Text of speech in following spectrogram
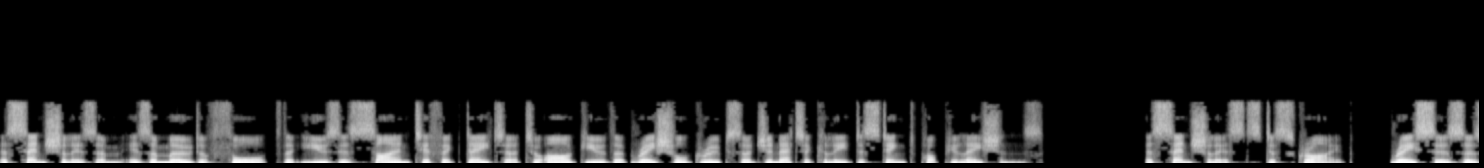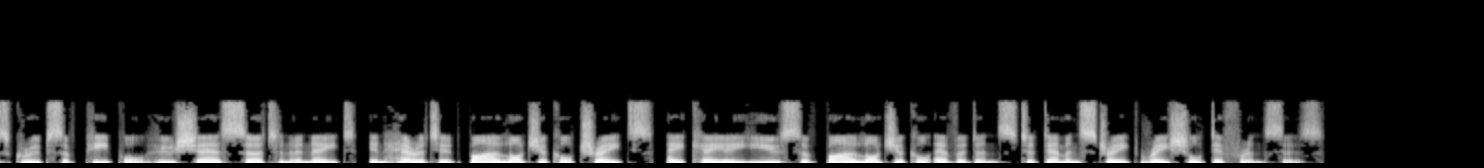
Essentialism is a mode of thought that uses scientific data to argue that racial groups are genetically distinct populations. Essentialists describe races as groups of people who share certain innate, inherited biological traits, aka use of biological evidence to demonstrate racial differences.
